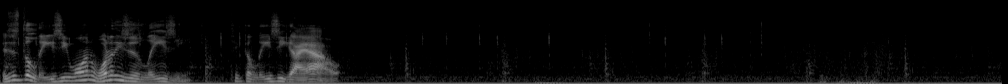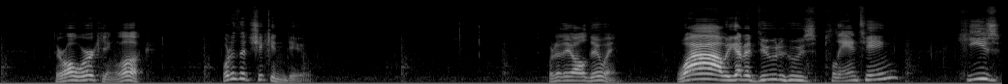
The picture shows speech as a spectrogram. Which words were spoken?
Is this the lazy one? One of these is lazy. Take the lazy guy out. They're all working. Look. What does the chicken do? What are they all doing? Wow, we got a dude who's planting. He's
